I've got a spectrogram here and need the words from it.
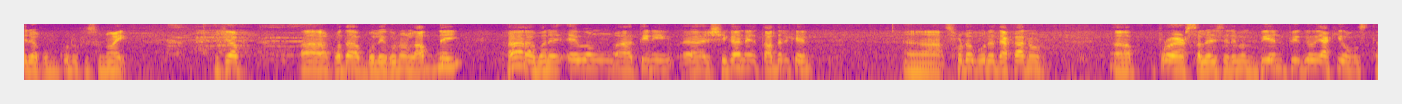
এরকম কোনো কিছু নয়। হিসাব কথা বলে কোনো লাভ নেই। হ্যাঁ মানে এবং তিনি সেখানে তাদেরকে ছোট করে দেখানোর প্রয়াস চালিয়েছেন এবং বিএনপিকেও একই অবস্থা।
